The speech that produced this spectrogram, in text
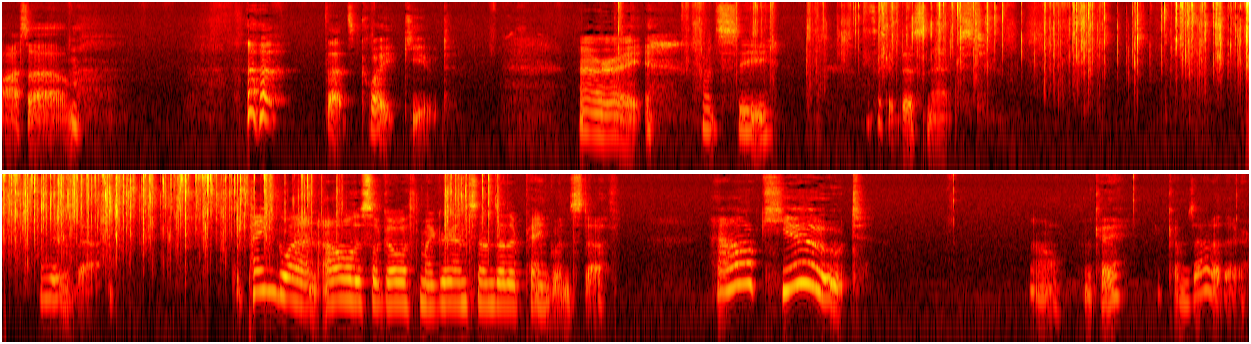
Awesome. That's quite cute. Alright, let's see. Let's look at this next. What is that? The penguin. Oh, this will go with my grandson's other penguin stuff. How cute! Oh, okay. It comes out of there.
